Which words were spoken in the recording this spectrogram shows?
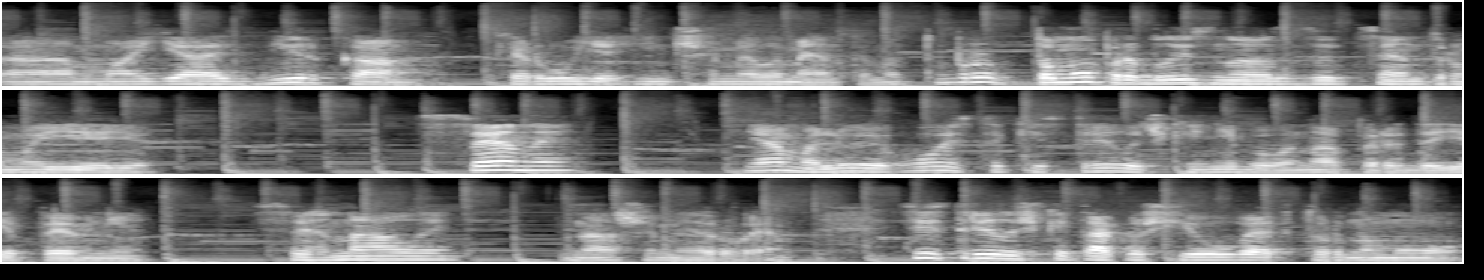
е, моя зірка керує іншими елементами. Тому приблизно з центру моєї сцени я малюю ось такі стрілочки, ніби вона передає певні сигнали нашим героям. Ці стрілочки також є у векторному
